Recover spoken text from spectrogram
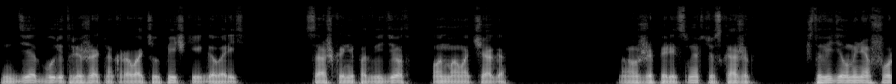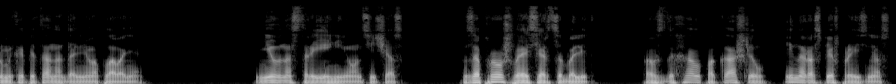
Дед будет лежать на кровати у печки и говорить, «Сашка не подведет, он молодчага». А уже перед смертью скажет, что видел меня в форме капитана дальнего плавания. Не в настроении он сейчас. За прошлое сердце болит. Повздыхал, покашлял и нараспев произнес.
